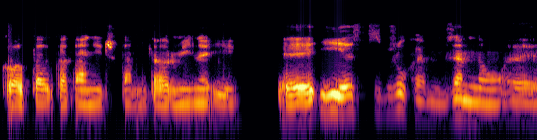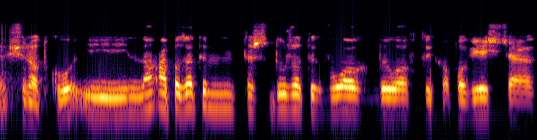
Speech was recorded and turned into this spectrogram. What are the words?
koło Katani czy tam Taorminy i i jest z brzuchem ze mną e, w środku. I, no, a poza tym też dużo tych Włoch było w tych opowieściach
